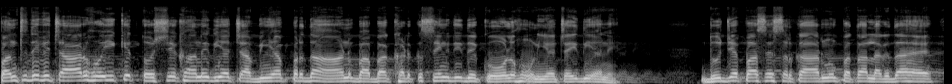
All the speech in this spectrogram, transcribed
ਪੰਥ ਦੀ ਵਿਚਾਰ ਹੋਈ ਕਿ ਤੋਸ਼ੇਖਾਨੇ ਦੀਆਂ ਚਾਬੀਆਂ ਪ੍ਰਧਾਨ ਬਾਬਾ ਖੜਕ ਸਿੰਘ ਜੀ ਦੇ ਕੋਲ ਹੋਣੀਆਂ ਚਾਹੀਦੀਆਂ ਨੇ। ਦੂਜੇ ਪਾਸੇ ਸਰਕਾਰ ਨੂੰ ਪਤਾ ਲੱਗਦਾ ਹੈ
